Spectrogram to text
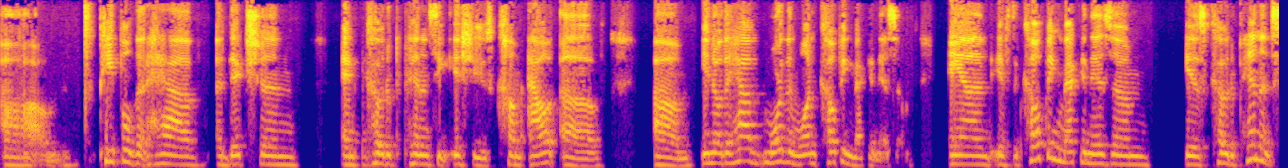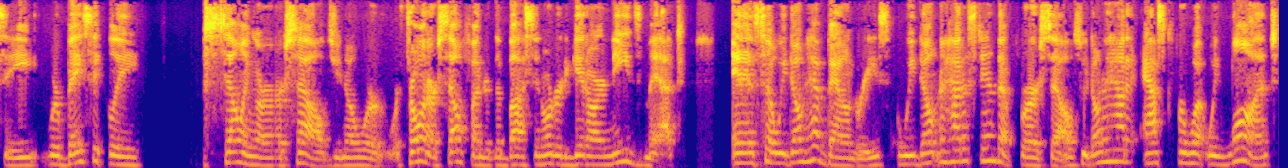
um, people that have addiction and codependency issues come out of, um, you know, they have more than one coping mechanism. And if the coping mechanism is codependency, we're basically selling ourselves. You know, we're, we're throwing ourselves under the bus in order to get our needs met. And so we don't have boundaries. We don't know how to stand up for ourselves. We don't know how to ask for what we want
